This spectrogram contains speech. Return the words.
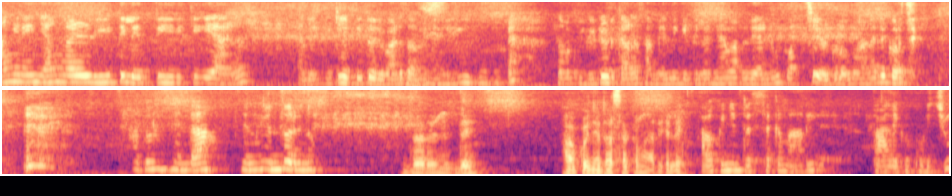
അങ്ങനെ ഞങ്ങൾ വീട്ടിലെത്തിയിരിക്കുകയാണ്. അല്ല വീട്ടിലെത്തിയിട്ട് ഒരുപാട് സമയമായി. നമുക്ക് വീഡിയോ എടുക്കാനുള്ള സമയമൊന്നും കിട്ടില്ല. ഞാൻ പറഞ്ഞതാണ് കുറച്ച് എടുക്കുള്ളൂ. വളരെ കുറച്ച്. അപ്പം എന്താ എന്ത്? എന്ത് പറയുന്നു? എന്താ പറയുന്നത്? ആ കുഞ്ഞ് ഡ്രസ്സൊക്കെ മാറി അല്ലേ? ആ കുഞ്ഞ് ഡ്രസ്സൊക്കെ മാറി പാലൊക്കെ കുടിച്ചു.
